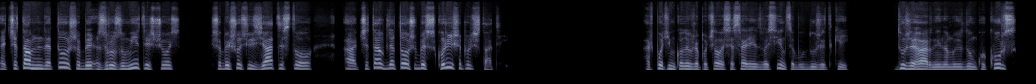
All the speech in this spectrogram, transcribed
е, читав не для того, щоб зрозуміти щось, щоб щось взяти з того, а читав для того, щоб скоріше прочитати. Аж потім, коли вже почалася серія 2.7, це був дуже такий дуже гарний, на мою думку, курс,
